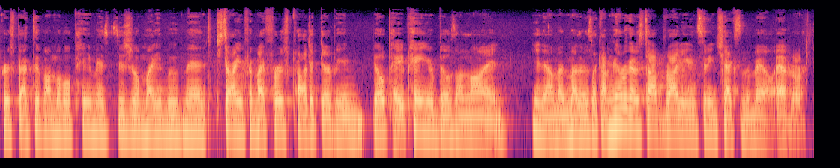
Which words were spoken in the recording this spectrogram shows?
perspective on mobile payments, digital money movement, starting from my first project there being bill pay, paying your bills online. You know, my mother was like, I'm never going to stop writing and sending checks in the mail ever.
